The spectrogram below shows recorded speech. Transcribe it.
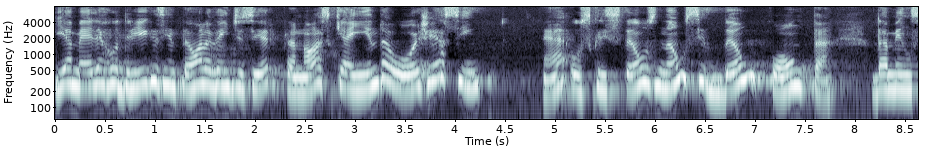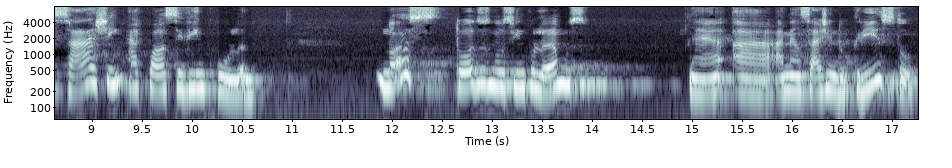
E Amélia Rodrigues, então, ela vem dizer para nós que ainda hoje é assim. Né? Os cristãos não se dão conta da mensagem a qual se vinculam. Nós todos nos vinculamos né, a, a mensagem do Cristo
